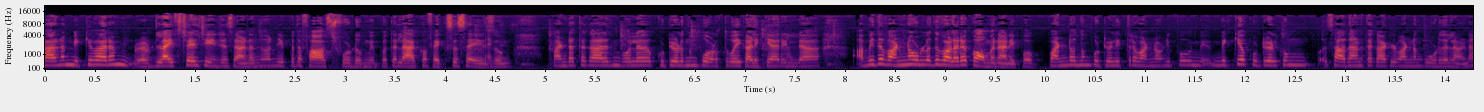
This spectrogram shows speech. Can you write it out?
കാരണം മിക്കവാറും ലൈഫ് സ്റ്റൈൽ ചേഞ്ചസ് ആണ്. എന്ന് പറഞ്ഞാൽ ഇപ്പോഴത്തെ ഫാസ്റ്റ് ഫുഡും ഇപ്പോഴത്തെ ലാക്ക് ഓഫ് എക്സസൈസും പണ്ടത്തെ കാലം പോലെ കുട്ടികളൊന്നും പുറത്തു പോയി കളിക്കാറില്ല. അമിത വണ്ണം ഉള്ളത് വളരെ കോമൺ ആണ്. ഇപ്പോൾ പണ്ടൊന്നും കുട്ടികൾ ഇത്ര വണ്ണം ഇപ്പോൾ മിക്ക കുട്ടികൾക്കും സാധാരണത്തെക്കാട്ടിൽ വണ്ണം കൂടുതലാണ്.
